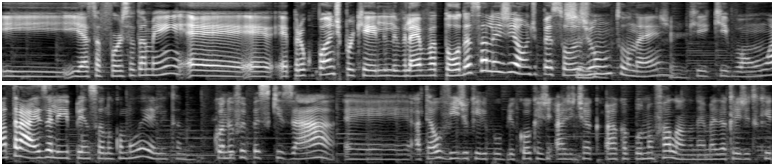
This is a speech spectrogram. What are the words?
E, e essa força também é, é, é preocupante, porque ele leva toda essa legião de pessoas Sim. junto, né? Sim. Que, que vão atrás ali, pensando como ele também. Quando eu fui pesquisar, é, até o vídeo que ele publicou, que a gente, a gente ac- acabou não falando, né? Mas acredito que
